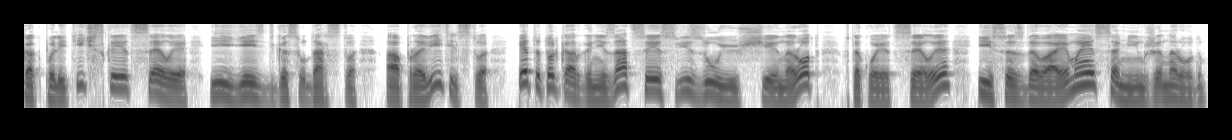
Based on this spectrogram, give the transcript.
как политическое целое, и есть государство, а правительство – это только организация, связующая народ в такое целое и создаваемая самим же народом.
